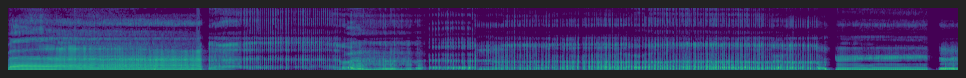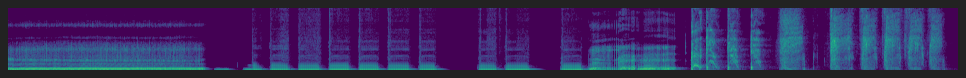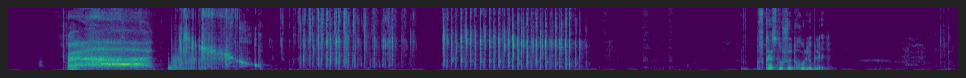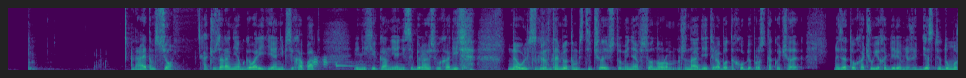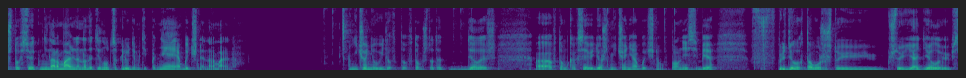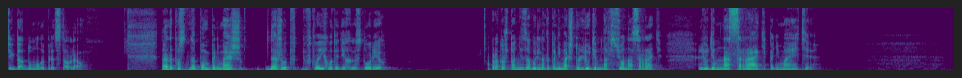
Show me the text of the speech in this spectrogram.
Пускай слушают хули, блядь. На этом все. Хочу заранее обговорить. Я не психопат и не хикан. Я не собираюсь выходить на улицу с гранатометом, мстить человечеству. У меня все норм. Жена, дети, работа, хобби. Просто такой человек. Из этого хочу уехать в деревню жить. В детстве думал, что все это ненормально. Надо тянуться к людям. Типа, не, обычное нормально. Ничего не увидел в, том, что ты делаешь, а, в том, как себя ведешь, ничего необычного. Вполне себе в пределах того же, что и, что и я делаю, всегда думал и представлял. Надо просто напомнить, понимаешь, даже вот в, в твоих вот этих историях про то, что они забыли, надо понимать, что людям на все насрать. Людям насрать, понимаете?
